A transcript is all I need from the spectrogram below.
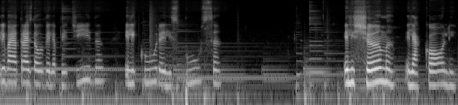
Ele vai atrás da ovelha perdida, ele cura, ele expulsa, ele chama, ele acolhe.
